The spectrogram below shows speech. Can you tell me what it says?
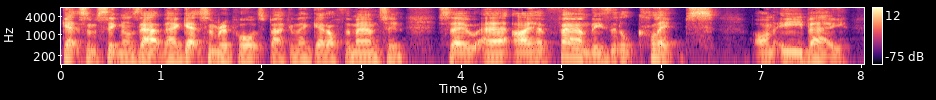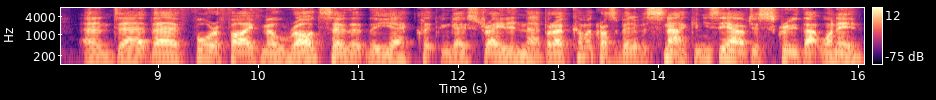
get some signals out there, get some reports back and then get off the mountain. So uh, I have found these little clips on eBay and uh, they're four or five mil rods so that the uh, clip can go straight in there. But I've come across a bit of a snag. Can you see how I've just screwed that one in?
